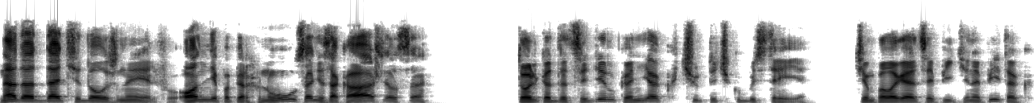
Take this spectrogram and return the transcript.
Надо отдать должное эльфу. Он не поперхнулся, не закашлялся, только доцедил коньяк чуточку быстрее, чем полагается пить напиток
